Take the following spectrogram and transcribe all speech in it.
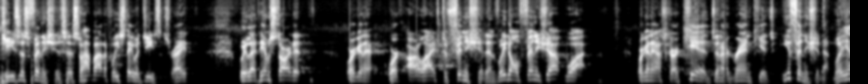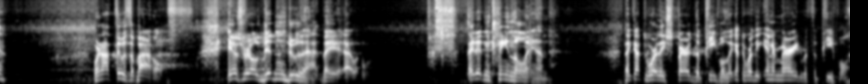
Jesus finishes it. So, how about if we stay with Jesus, right? We let Him start it. We're going to work our life to finish it. And if we don't finish up, what? We're going to ask our kids and our grandkids, you finish it up, will you? We're not through with the battle. Israel didn't do that. They, uh, they didn't clean the land. They got to where they spared the people. They got to where they intermarried with the people.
